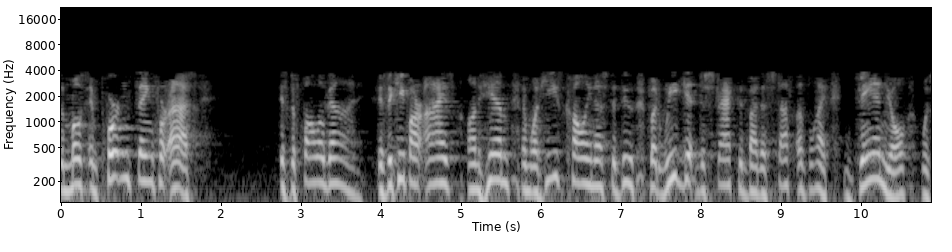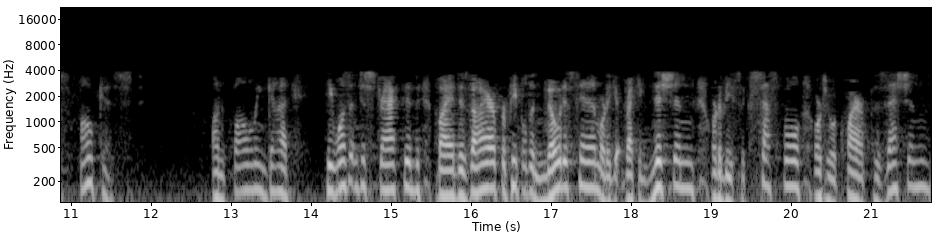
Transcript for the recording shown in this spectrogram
the most important thing for us is to follow God, is to keep our eyes on Him and what He's calling us to do. But we get distracted by the stuff of life. Daniel was focused on following God. He wasn't distracted by a desire for people to notice him or to get recognition or to be successful or to acquire possessions.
